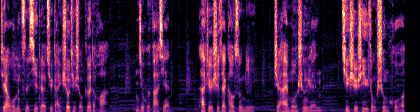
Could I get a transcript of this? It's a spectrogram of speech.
只要我们仔细的去感受这首歌的话，你就会发现，它只是在告诉你，只爱陌生人，其实是一种生活。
